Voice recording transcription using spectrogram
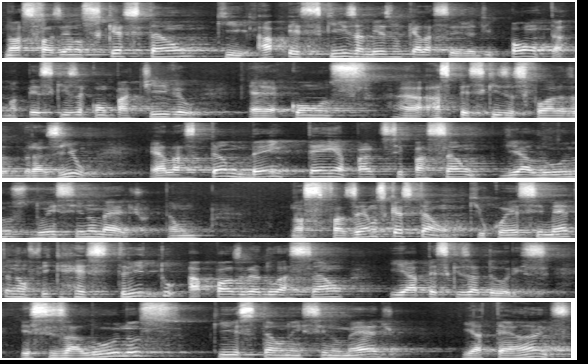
nós fazemos questão que a pesquisa, mesmo que ela seja de ponta, uma pesquisa compatível é, com os, as pesquisas fora do Brasil, elas também têm a participação de alunos do ensino médio. Então, nós fazemos questão que o conhecimento não fique restrito à pós-graduação e a pesquisadores. Esses alunos que estão no ensino médio e até antes,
